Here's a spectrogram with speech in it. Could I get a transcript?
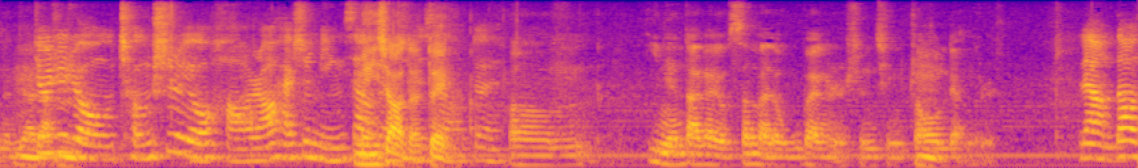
南加大就是这种城市又好，然后还是名校名校的对学校对，嗯，一年大概有三百到五百个人申请，招嗯两个人。两到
